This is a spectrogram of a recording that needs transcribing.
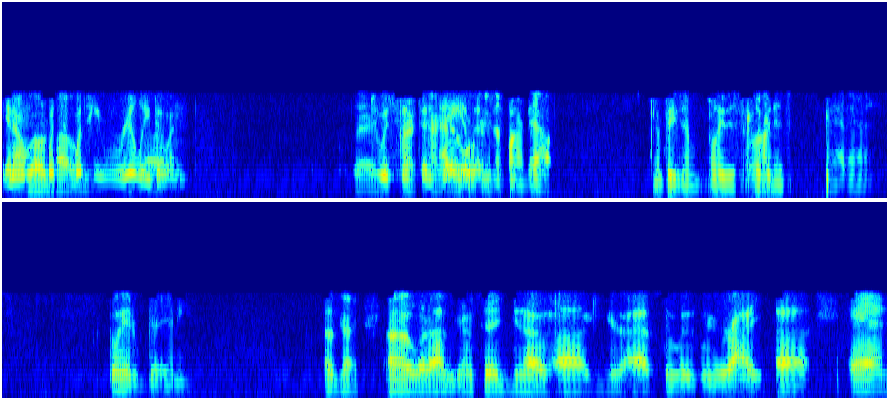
You know, well, what's no. what's he really uh, doing to assist I, in I any of we're this? going to find out. I'm going to play this Well, I- and it's badass. Go ahead, Annie. Okay. Uh, what I was going to say, you know, uh, you're absolutely right. Uh, and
